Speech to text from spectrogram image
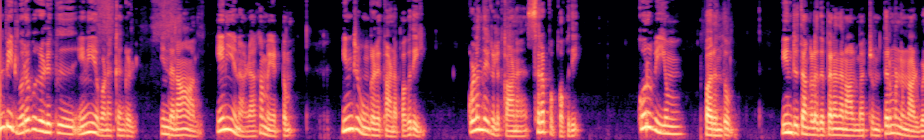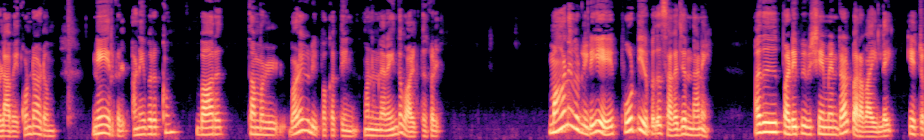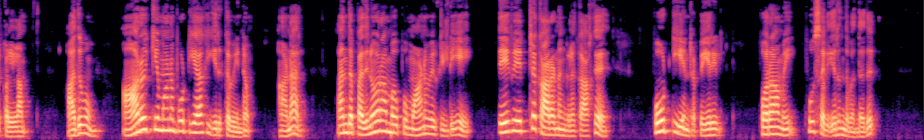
அன்பின் உறவுகளுக்கு இனிய வணக்கங்கள். இந்த நாள் இனிய நாளாக அமையட்டும். இன்று உங்களுக்கான பகுதி குழந்தைகளுக்கான சிறப்பு பகுதி குருவியும் பருந்தும். இன்று தங்களது பிறந்த நாள் மற்றும் திருமண நாள் விழாவை கொண்டாடும் நேயர்கள் அனைவருக்கும் பாரத் தமிழ் வளையொலி பக்கத்தின் மனம் நிறைந்த வாழ்த்துகள். மாணவர்களிடையே போட்டி இருப்பது சகஜம்தானே? அது படிப்பு விஷயம் என்றால் பரவாயில்லை. ஏற்றுக்கொள்ளலாம். அதுவும் ஆரோக்கியமான போட்டியாக இருக்க வேண்டும். ஆனால் அந்த பதினோராம் வகுப்பு மாணவர்களிடையே தேவையற்ற காரணங்களுக்காக போட்டி என்ற பெயரில் பொறாமை பூசல் இருந்து வந்தது.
